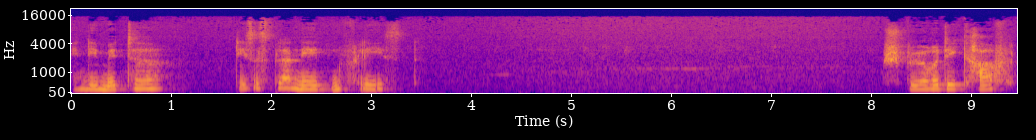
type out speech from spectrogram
in die Mitte dieses Planeten fließt. Spüre die Kraft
